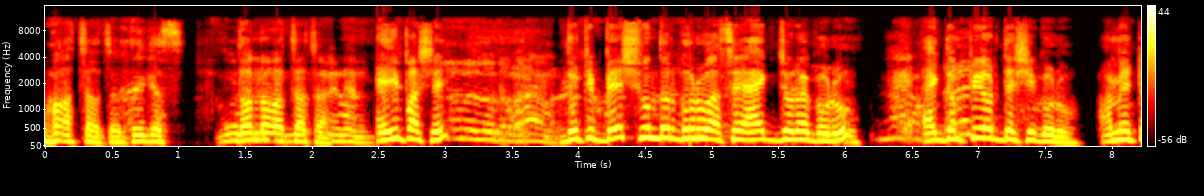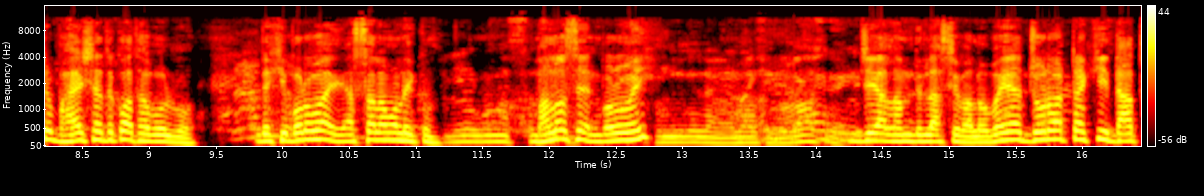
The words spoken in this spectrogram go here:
ও, আচ্ছা আচ্ছা ঠিক আছে। ধন্যবাদ চাচা। এই পাশে দুটি বেশ সুন্দর গরু আছে এক জোড়া গরু একদম পিওর দেশি গরু। আমি একটু ভাইয়ের সাথে কথা বলব। দেখি বড় ভাই আসসালামু আলাইকুম। ভালো আছেন বড় ভাই? জি আলহামদুলিল্লাহ আছি ভালো। ভাইয়া জোড়াটা কি দাঁত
